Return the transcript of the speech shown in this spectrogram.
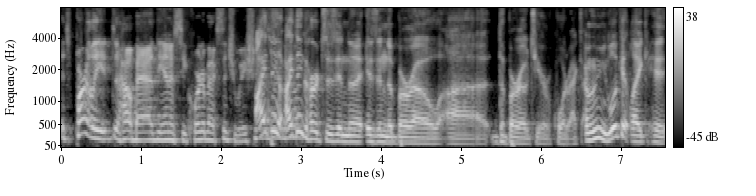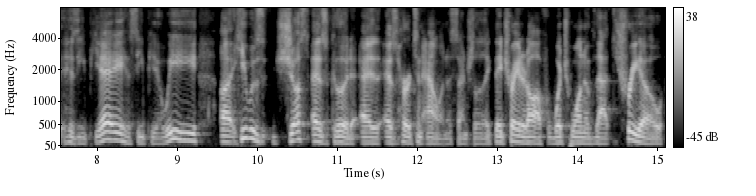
it's partly how bad the NFC quarterback situation. I think I think Hurts is in the is in the Burrow uh, the Burrow tier of quarterbacks. I mean, when you look at like his, his EPA, his CPOE, uh, he was just as good as as Hurts and Allen. Essentially, like they traded off which one of that trio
